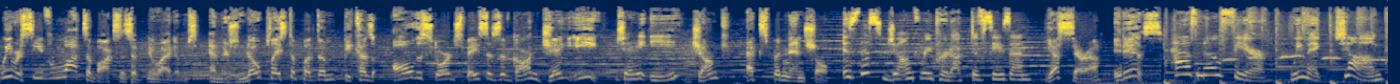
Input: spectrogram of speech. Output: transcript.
we receive lots of boxes of new items, and there's no place to put them because all the storage spaces have gone JE. JE? Junk exponential. Is this junk reproductive season? Yes, Sarah, it is. Have no fear. We make junk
